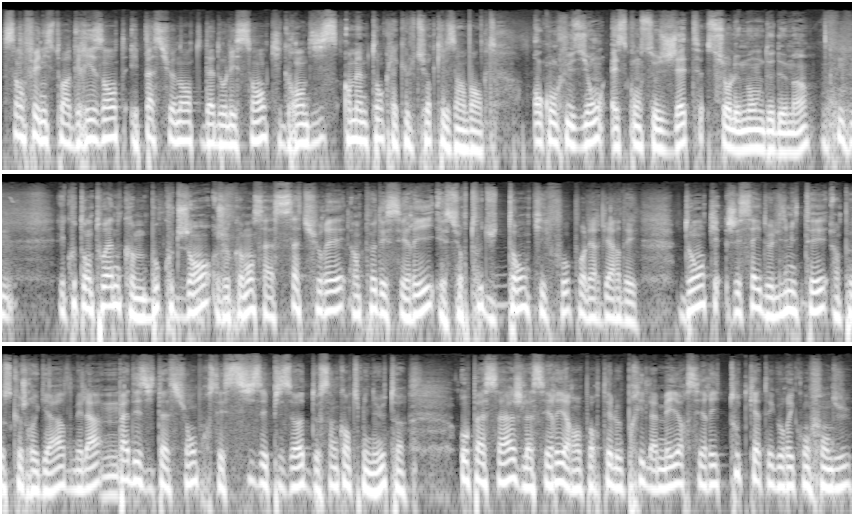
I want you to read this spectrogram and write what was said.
Ça en fait une histoire grisante et passionnante d'adolescents qui grandissent en même temps que la culture qu'ils inventent. En conclusion, est-ce qu'on se jette sur le monde de demain? Écoute Antoine, comme beaucoup de gens, je commence à saturer un peu des séries et surtout du temps qu'il faut pour les regarder. Donc j'essaye de limiter un peu ce que je regarde, mais là, Mm. pas d'hésitation pour ces six épisodes de 50 minutes. Au passage, la série a remporté le prix de la meilleure série, toutes catégories confondues,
